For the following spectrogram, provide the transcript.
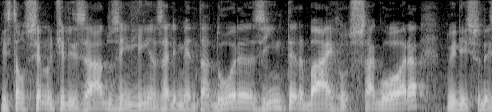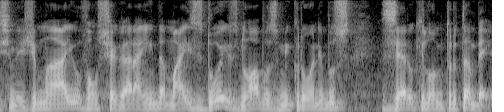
estão sendo utilizados em linhas alimentadoras e interbairros. Agora, no início desse mês de maio, vão chegar ainda mais dois novos micro-ônibus zero quilômetro também.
